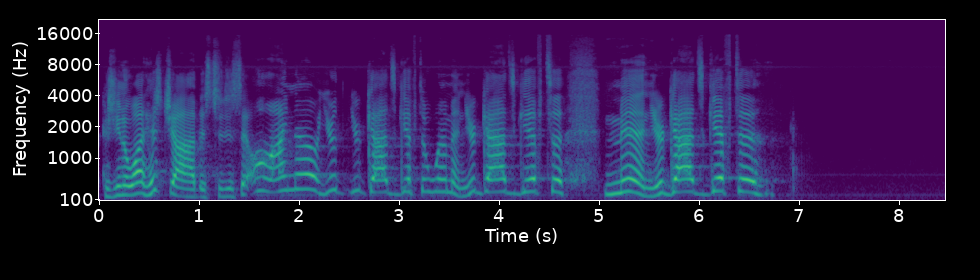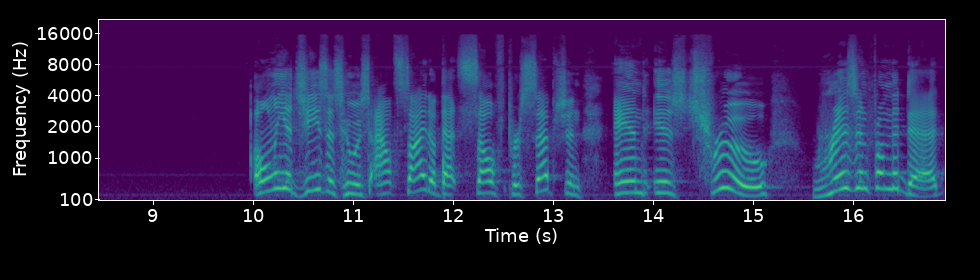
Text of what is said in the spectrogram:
Because you know what? His job is to just say, oh, I know, you're, you're God's gift to women. You're God's gift to men. You're God's gift to Only a Jesus who is outside of that self perception and is true, risen from the dead,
